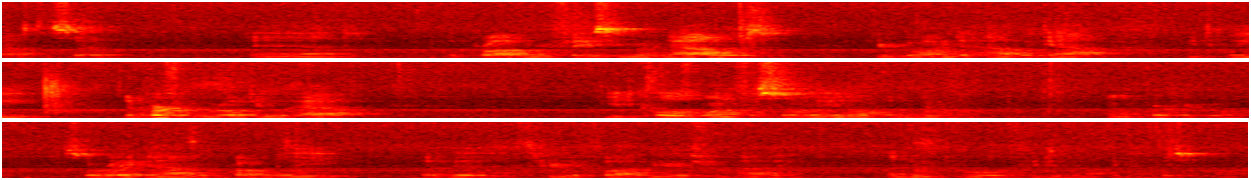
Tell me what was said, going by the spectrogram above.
has to say. And the problem you're facing right now is you're going to have a gap between, in a perfect world, you have, you'd close one facility and open a new one, in a perfect world. So right now, we're probably a good three to five years from having a new pool if we do nothing at this point.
